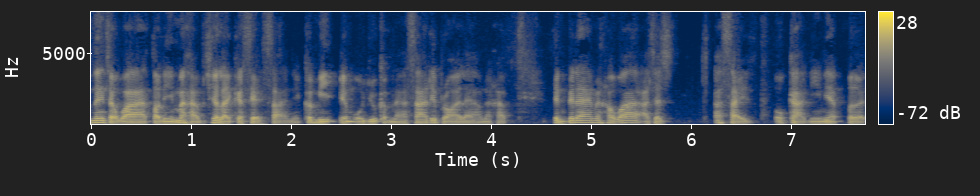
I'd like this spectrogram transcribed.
เนื่องจากว่าตอนนี้มหาวิทยาลัยเกษตรศาสตร์เนี่ยก็มี MOU กับนาซาเรียบร้อยแล้วนะครับ เป็นไปได้ไหมครับว่าอาจจะอาศัยโอกาสนี้เนี่ยเปิด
